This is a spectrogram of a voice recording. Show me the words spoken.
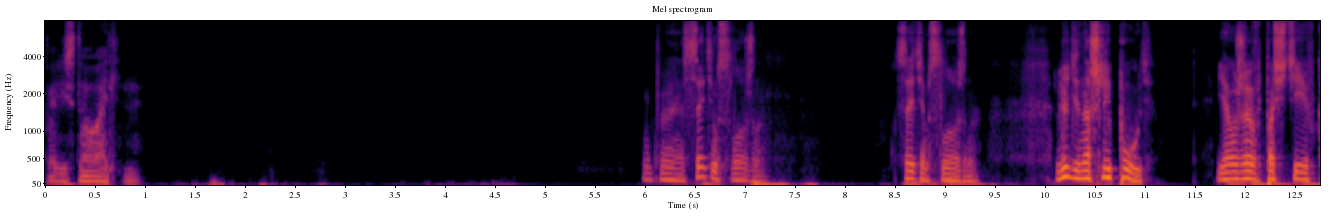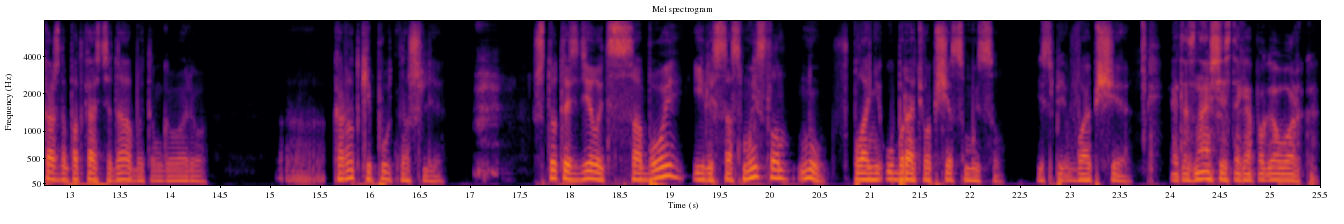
повествовательное. Бля, С этим сложно. С этим сложно. Люди нашли путь. Я уже в- почти в каждом подкасте, да, об этом говорю. Э, Короткий путь нашли. Что-то сделать с собой или со смыслом, ну, в плане убрать вообще смысл. Вообще. Это, знаешь, есть такая поговорка.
